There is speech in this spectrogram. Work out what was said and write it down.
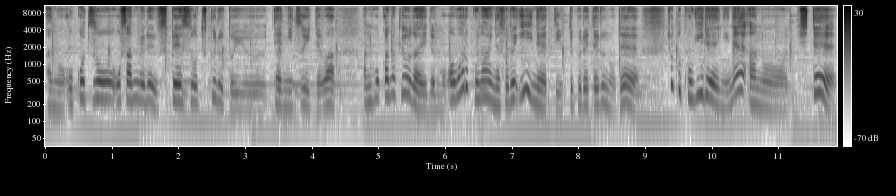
あのお骨を収めれるスペースを作るという点についてはあの他の兄弟でも「あ悪くないねそれいいね」って言ってくれてるのでちょっと小綺麗にねあのして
